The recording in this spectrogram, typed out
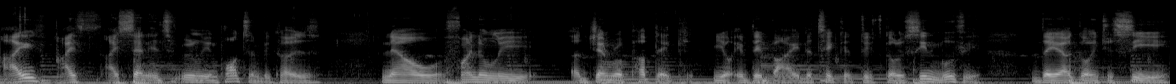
I I I said it's really important because now finally a general public, you know, if they buy the ticket to go to see the movie, they are going to see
